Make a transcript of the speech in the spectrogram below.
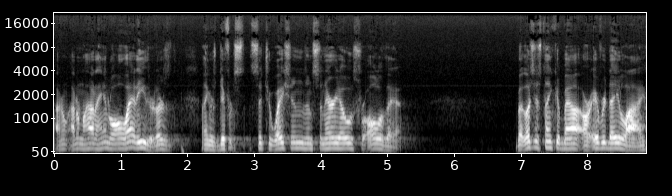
I don't, I don't know how to handle all that either. There's, I think there's different situations and scenarios for all of that. But let's just think about our everyday life,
